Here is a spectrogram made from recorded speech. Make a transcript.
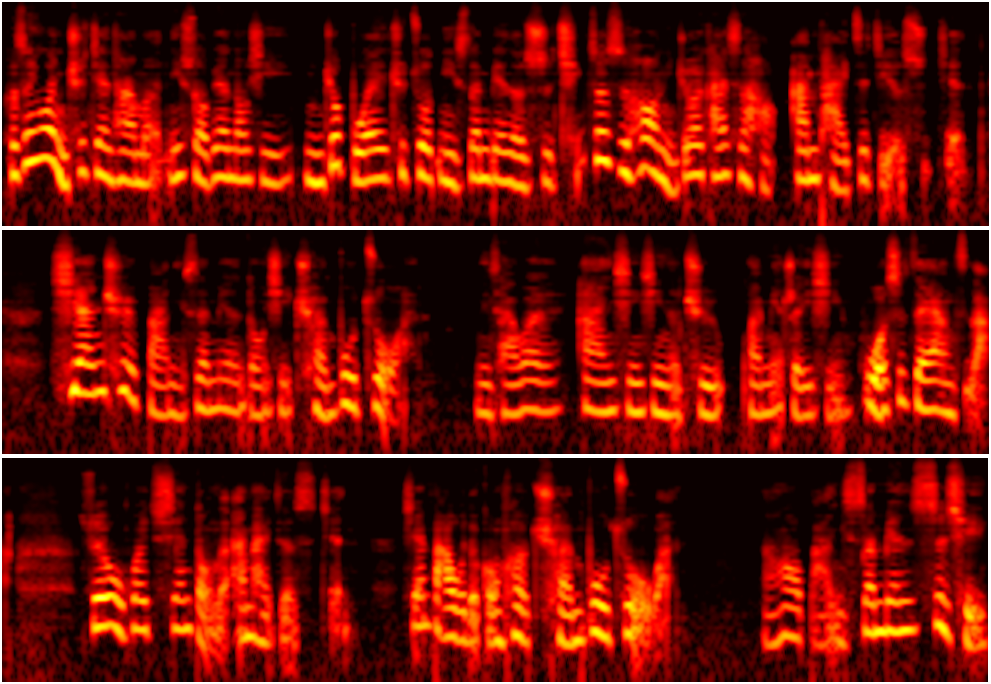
可是因为你去见他们，你手边的东西你就不会去做你身边的事情。这时候你就会开始好安排自己的时间，先去把你身边的东西全部做完，你才会安安心心的去外面追星。我是这样子啊，所以我会先懂得安排这个时间，先把我的功课全部做完，然后把你身边事情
